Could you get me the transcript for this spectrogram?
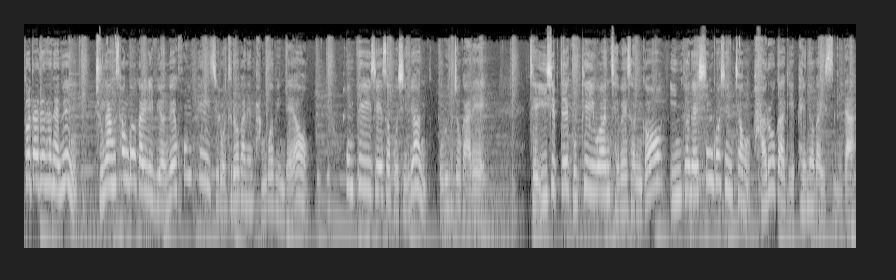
또 다른 하나는 중앙선거관리위원회 홈페이지로 들어가는 방법인데요. 홈페이지에서 보시면 오른쪽 아래 제20대 국회의원 재외선거 인터넷 신고 신청 바로 가기 배너가 있습니다.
